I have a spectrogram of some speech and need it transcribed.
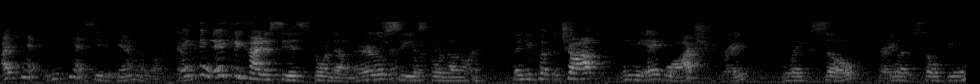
I can't, we can't see the camera though, It can, it can kinda see us going down there, it'll Sure, see us okay. going down the line. Then you put the chop in the egg wash. Right, like so, right. let it soak in.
